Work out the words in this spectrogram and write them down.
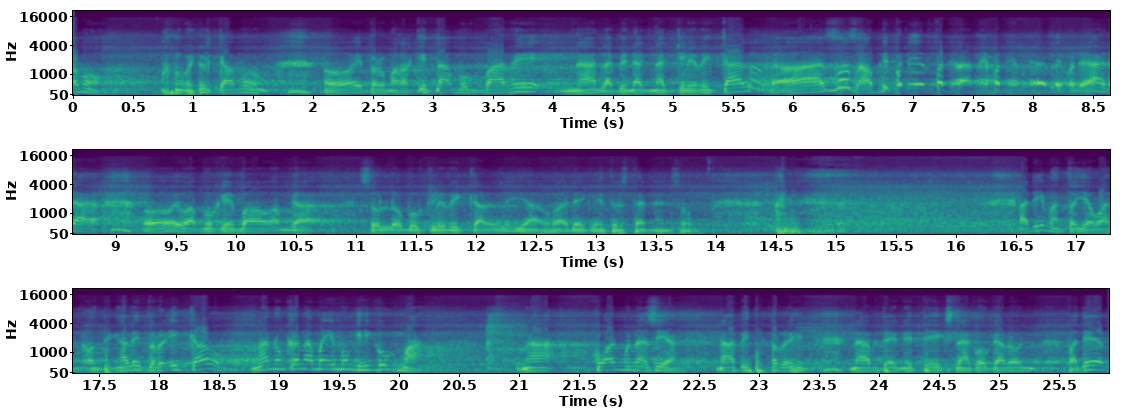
Kamo, welcome mo. Oy, pero makakita mo pare na labi nag nag-clerical. Ah, sus, abli pa din, pa din, pa din, pa din, ada. Oy, wa mo kay baw ang ga solo mo clerical. Yawa day kay tanan so. Adi man to yawan on tingali pero ikaw nganong ka na may imong gihigugma nga kuan mo na siya nabitaroy nabitay ni text na ako karon pader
